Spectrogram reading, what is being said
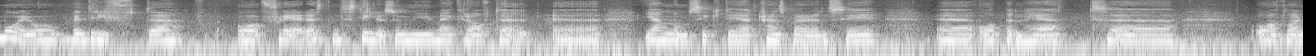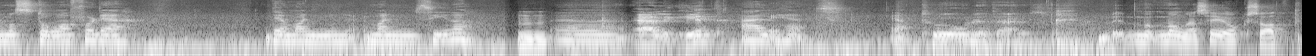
må jo bedrifter og flere stiller så mye mer krav til eh, gjennomsiktighet, transparency, eh, åpenhet, eh, og at man må stå for det, det man, man sier, da. Mm. Eh, Ärlighet, ærlighet. Ja. tror ordet är. Många säger också att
